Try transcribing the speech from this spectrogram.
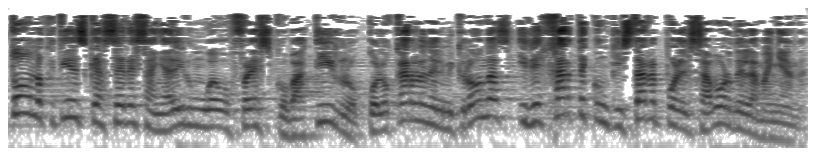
Todo lo que tienes que hacer es añadir un huevo fresco, batirlo, colocarlo en el microondas y dejarte conquistar por el sabor de la mañana.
